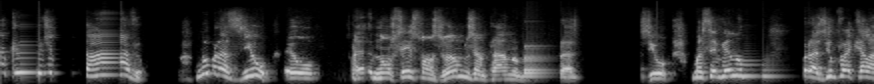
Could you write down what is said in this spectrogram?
inacreditável. No Brasil, eu eh, não sei se nós vamos entrar no Brasil, mas você vê no Brasil foi aquela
